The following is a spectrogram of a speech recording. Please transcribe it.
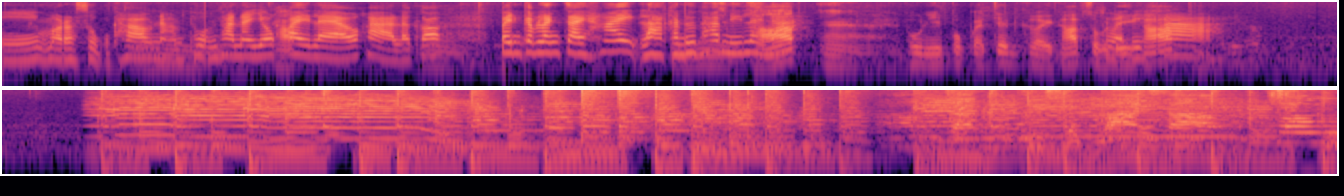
นี้มรสุมเข้าน้ำท่วมท่านนายกครับไปแล้วค่ะ แล้วก็อ่าเป็นกำลังใจให้ลากันด้วยภาพนี้เลยคนะรับอ่าพรุ่งนี้พบกันเช่นเคยครับ สวัสดีครับค่ะจันทร์ถึงศุกร์บ่ายสามช่องเก้า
